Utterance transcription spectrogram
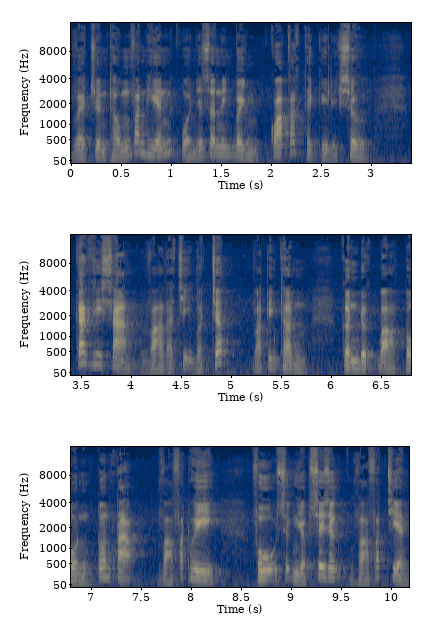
về truyền thống văn hiến của nhân dân Ninh Bình qua các thời kỳ lịch sử, các di sản và giá trị vật chất và tinh thần cần được bảo tồn, tôn tạo và phát huy, phục vụ sự nghiệp xây dựng và phát triển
